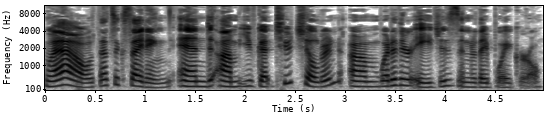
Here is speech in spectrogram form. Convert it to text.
Wow, that's exciting. And um, you've got two children. Um, what are their ages, and are they boy girl?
